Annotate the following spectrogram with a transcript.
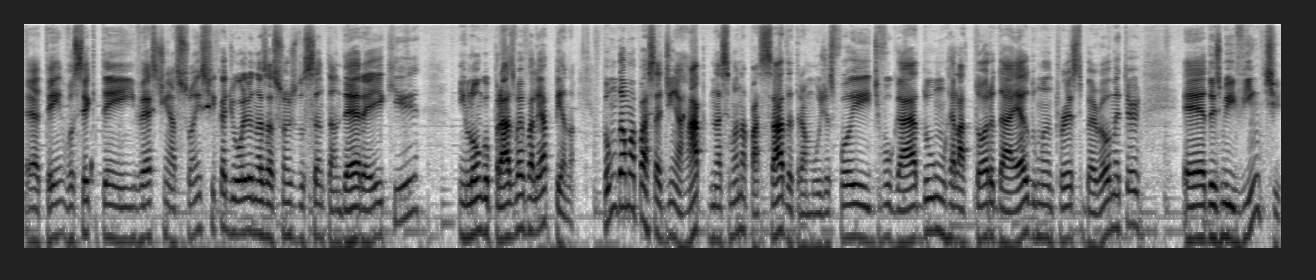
É, tem você que tem investe em ações, fica de olho nas ações do Santander aí que em longo prazo vai valer a pena. Vamos dar uma passadinha rápida. Na semana passada, Tramujas, foi divulgado um relatório da Edelman Trust Barometer é, 2020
